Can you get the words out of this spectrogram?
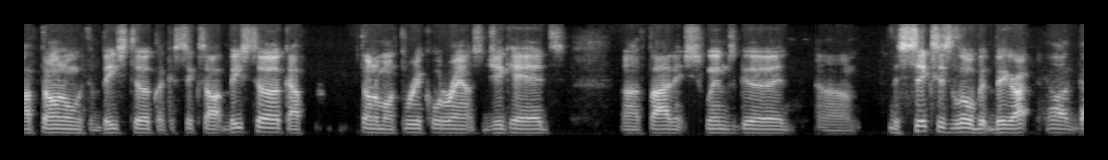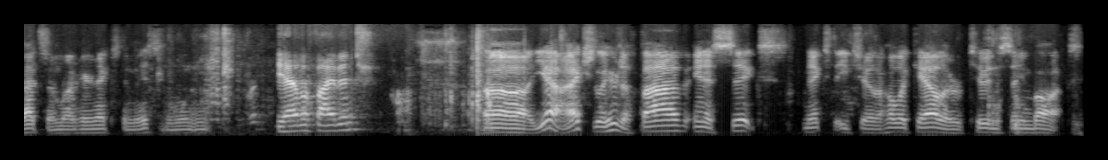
I've thrown them with a beast hook, like a six aught beast hook. I've thrown them on three quarter ounce jig heads. Uh, five inch swims good. Um, the six is a little bit bigger. I, oh, I've got some right here next to me. This is the one. you have a five inch? Uh, yeah, actually, here's a five and a six next to each other. Holy cow, they're two in the same box.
